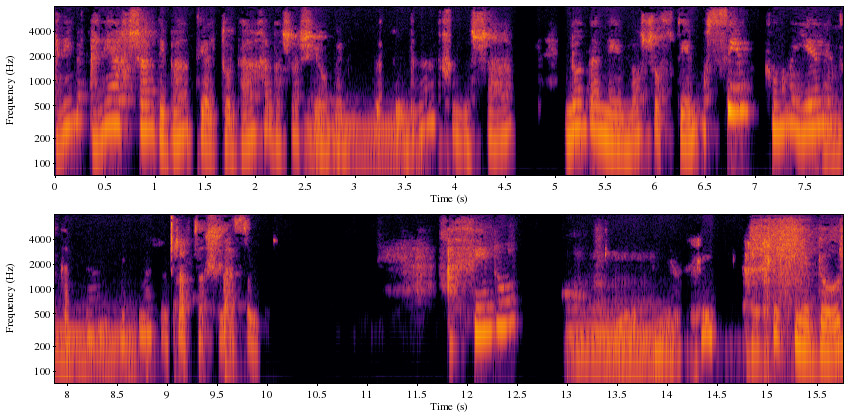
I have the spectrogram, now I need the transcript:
אני, אני עכשיו דיברתי על תודעה חדשה שיורדת. בתודעה החדשה לא דנים, לא שופטים, עושים כמו ילד קטן את מה שעכשיו צריך לעשות. אפילו ארחיק- ארחיק מדוד,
